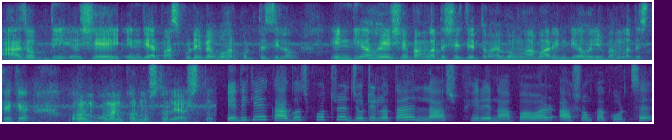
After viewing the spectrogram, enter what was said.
আজ অবধি সে ইন্ডিয়ার পাসপোর্টে ব্যবহার করতেছিল। ইন্ডিয়া হয়ে সে বাংলাদেশে যেত এবং আবার ইন্ডিয়া হয়ে বাংলাদেশ থেকে ওম- ওমান কর্মস্থলে আসতো। এদিকে কাগজপত্রের জটিলতায় লাশ ফিরে না পাওয়ার আশঙ্কা করছে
